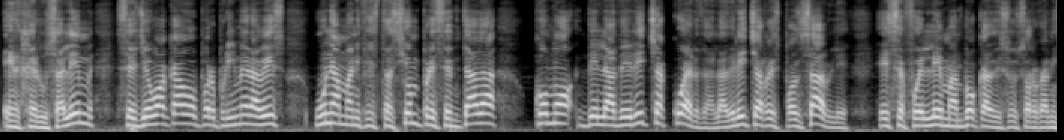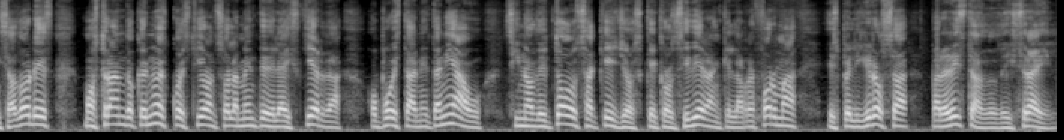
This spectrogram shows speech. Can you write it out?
En Jerusalén se llevó a cabo por primera vez una manifestación presentada como de la derecha cuerda, la derecha responsable. Ese fue el lema en boca de sus organizadores, mostrando que no es cuestión solamente de la izquierda opuesta a Netanyahu, sino de todos aquellos que consideran que la reforma es peligrosa para el Estado de Israel.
